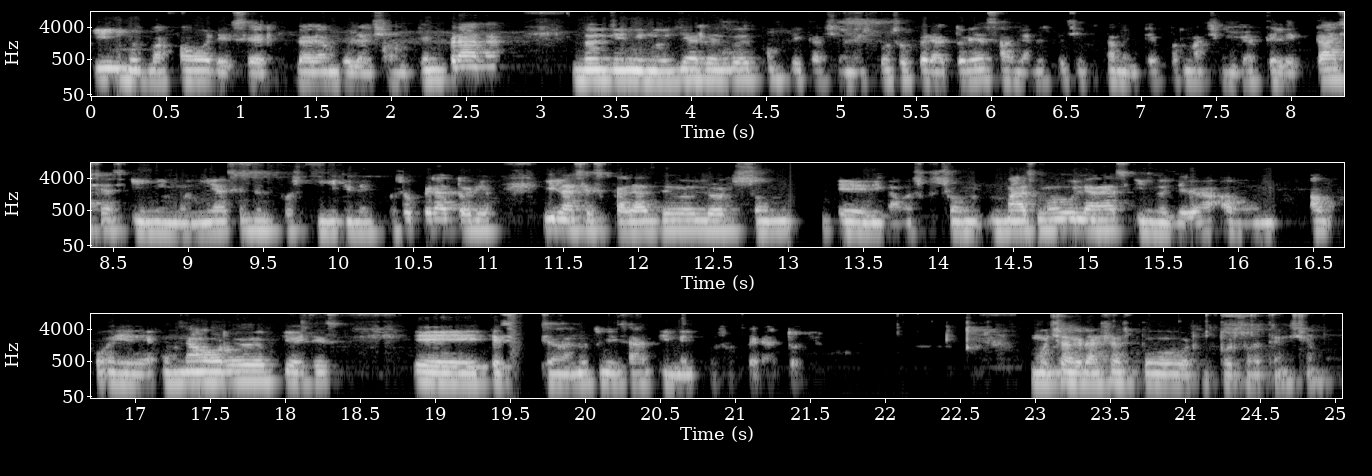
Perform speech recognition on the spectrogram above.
y nos va a favorecer la deambulación temprana, nos disminuye el riesgo de complicaciones posoperatorias, hablando específicamente de formación de atelectasias y neumonías en el, post, en el posoperatorio, y las escalas de dolor son, eh, digamos, son más moduladas y nos lleva a un, eh, un ahorro de opioides eh, que se van a utilizar en el posoperatorio. Muchas gracias por, por su atención.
